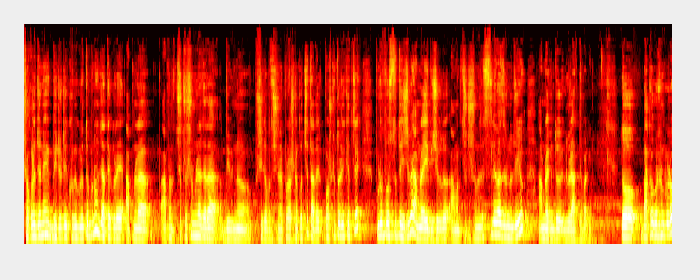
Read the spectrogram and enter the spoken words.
সকলের জন্যই ভিডিওটি খুবই গুরুত্বপূর্ণ যাতে করে আপনারা, আপনাদের ছোটো সময়রা যারা বিভিন্ন শিক্ষা প্রতিষ্ঠানে পড়াশোনা করছে, তাদের প্রশ্ন তৈরির ক্ষেত্রে পুরো প্রস্তুতি হিসেবে আমরা এই বিষয়গুলো আমাদের ছোটো সময়দের সিলেবাস অনুযায়ীও আমরা কিন্তু এগুলো রাখতে পারি। তো বাক্য গঠন করো,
